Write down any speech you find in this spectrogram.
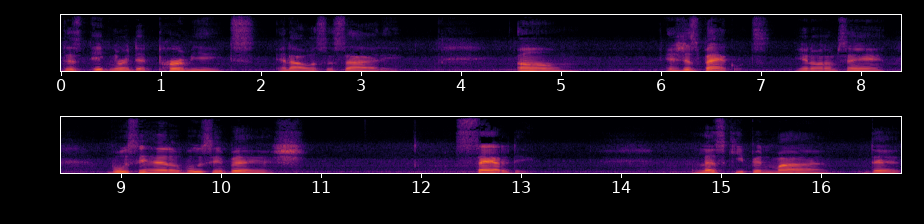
this ignorance that permeates in our society, um, it's just backwards. You know what I'm saying? Boosie had a Boosie bash Saturday. Let's keep in mind that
